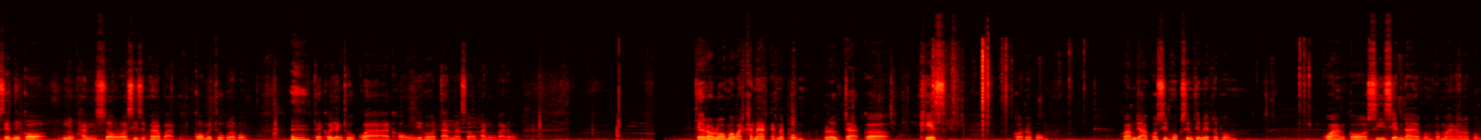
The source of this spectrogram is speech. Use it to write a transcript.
เซตนี้ก็ 1,245 บาท ก็ไม่ถูกนะผม แต่ก็ยังถูกกว่าของยี่ห้อตันนะ 2,000 กว่าบาทนะผม เดี๋ยวเราลองมาวัดขนาดกันนะผม เริ่มจากเเคสก่อนนะผม ความยาวก็ 16เซนติเมตรนะผม กว้างก็4เซนได้ครับผมประมาณเอานะผม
